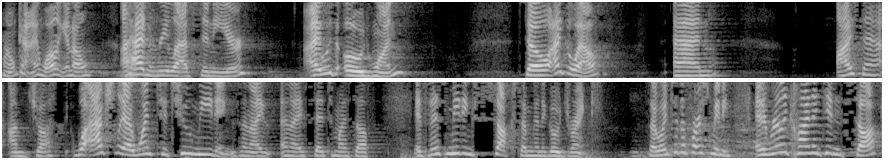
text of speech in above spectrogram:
Okay, well, you know, I hadn't relapsed in a year. I was owed one. So I go out and I said, I'm just, well, actually, I went to two meetings and I, and I said to myself, if this meeting sucks, I'm going to go drink. So I went to the first meeting and it really kind of didn't suck.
